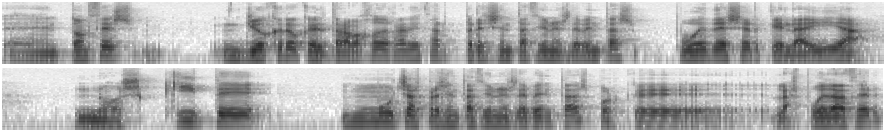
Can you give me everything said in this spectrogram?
Eh, entonces, yo creo que el trabajo de realizar presentaciones de ventas puede ser que la IA nos quite muchas presentaciones de ventas, porque las puede hacer,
